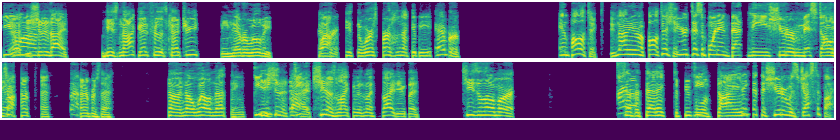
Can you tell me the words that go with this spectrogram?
you, Yeah, um, he should have died. He's not good for this country. and He never will be. Wow. He's the worst person that could be ever in politics. He's not even a so politician. you're disappointed that the shooter missed Donald Trump. Hundred percent. Hundred percent. No, no, well, nothing. Do you he should have do you- died. She doesn't like him as much as I do, but she's a little more sympathetic to Do people you dying. think that the shooter was justified?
